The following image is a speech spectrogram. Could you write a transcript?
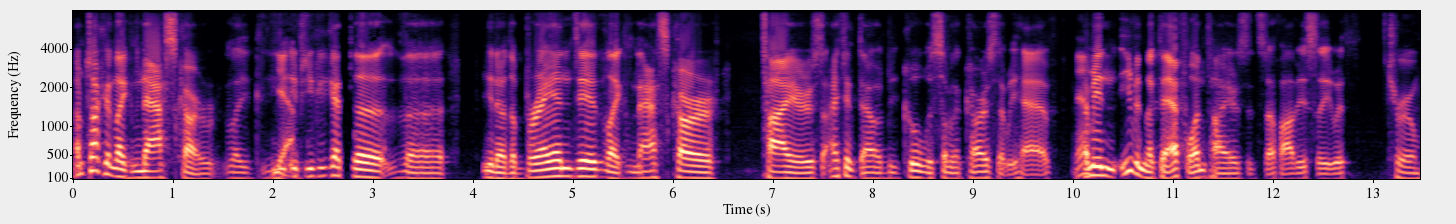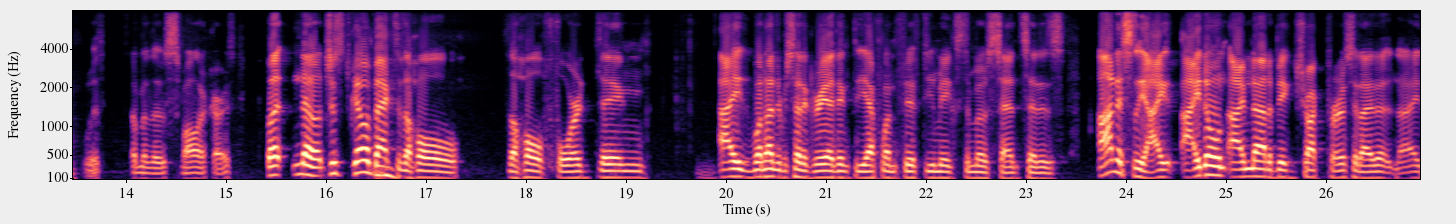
I'm talking like NASCAR. Like, Yeah. if you could get the the you know the branded like NASCAR tires, I think that would be cool with some of the cars that we have. Yeah. I mean, even like the F1 tires and stuff, obviously with True. With some of those smaller cars. But no, just going back to the whole the whole Ford thing, I 100% agree. I think the F150 makes the most sense and is honestly I I don't I'm not a big truck person. I don't I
